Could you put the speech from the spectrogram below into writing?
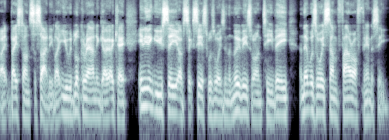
right? Based on society. Like you would look around and go, okay, anything you see of success was always in the movies or on TV. And that was always some far off fantasy.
